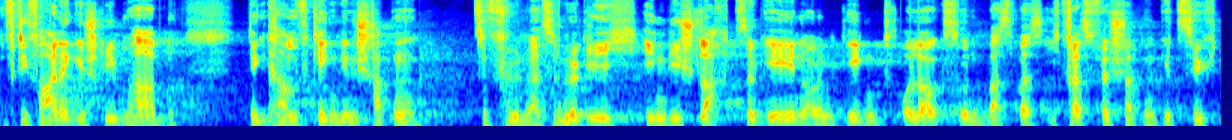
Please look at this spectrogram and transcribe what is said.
auf die Fahne geschrieben haben, den Kampf gegen den Schatten zu führen. Also wirklich in die Schlacht zu gehen und gegen Trollocs und was weiß ich was für Schattengezücht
